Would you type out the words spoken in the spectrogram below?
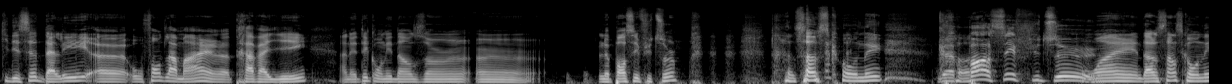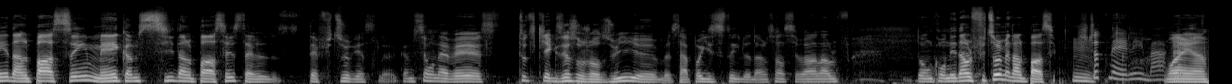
qui décide d'aller euh, au fond de la mer euh, travailler. À noter qu'on est dans un, un- le passé futur. dans le sens qu'on est. Le passé futur. Ouais, dans le sens qu'on est dans le passé, mais comme si dans le passé c'était c'était futuriste. là. Comme si on avait tout ce qui existe aujourd'hui, euh, ben, ça n'a pas existé. Là, dans le sens, c'est vraiment dans le. Donc, on est dans le futur, mais dans le passé. Je Hmm. suis toute mêlée, Marc. Ouais, hein.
